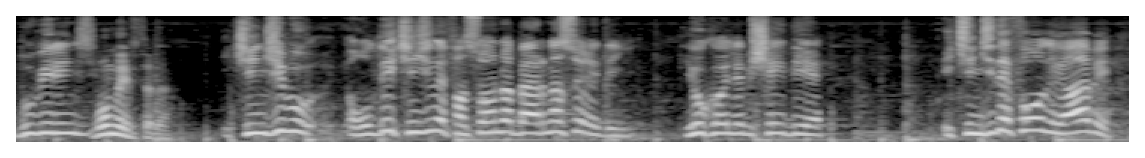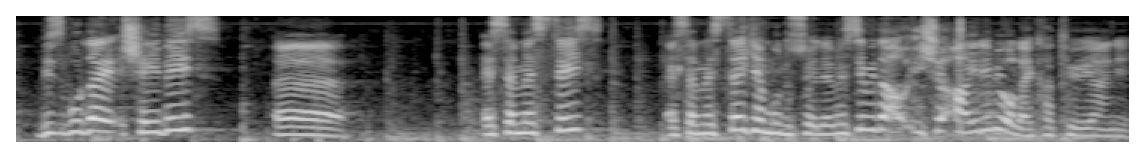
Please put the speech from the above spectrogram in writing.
Bu birinci. Bu mu iftira? İkinci bu. Oldu ikinci defa. Sonra Berna söyledi. Yok öyle bir şey diye. İkinci defa oluyor abi. Biz burada şeydeyiz. E, SMS'teyiz. SMS'teyken bunu söylemesi bir de işe ayrı bir olay katıyor yani.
